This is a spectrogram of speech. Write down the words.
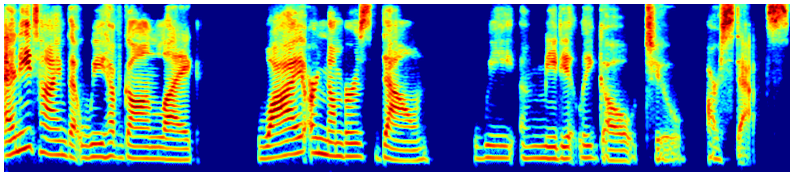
Anytime that we have gone like, why are numbers down? We immediately go to our stats.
